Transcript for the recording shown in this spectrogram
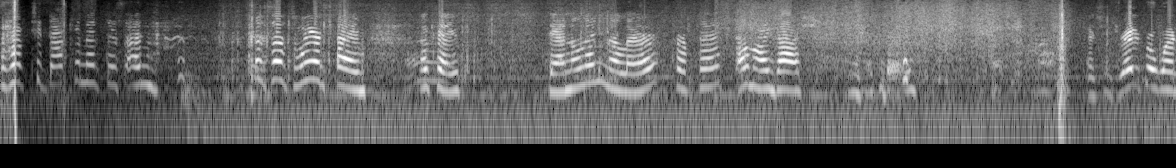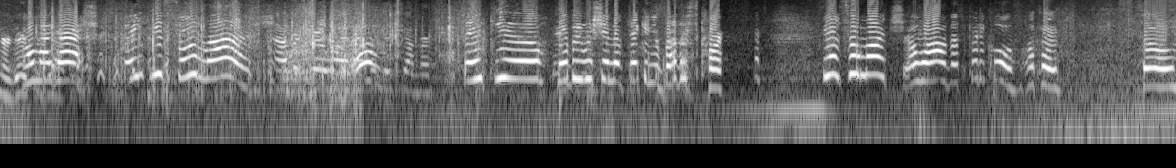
I have to document this un this is weird time. Okay. Daniel and Miller. Perfect. Oh my gosh. And she's ready for winter. There Oh my gosh. Thank you so much. Have a good one. Oh, this summer. Thank you. Maybe we shouldn't have taken your brother's car. Had so much. Oh wow, that's pretty cool. Okay. So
